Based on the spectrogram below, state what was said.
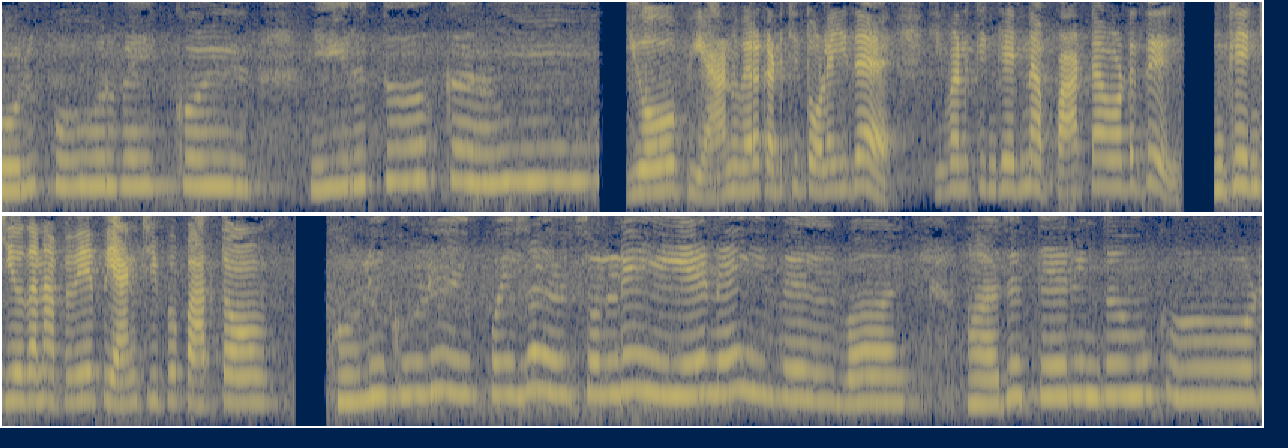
ஒரு போர்வைக்குள் இரு தூக்கம் ஐயோ பியானு வேற கடிச்சு தொலையுதே. இவனுக்கு இங்க என்ன பாட்டா ஓடுது? இங்க எங்கேயோ தானே அப்பவே பியான் சீப்பு பார்த்தோம். குழு குழு பொய்கள் சொல்லி ஏனை வெல்வாய். அது தெரிந்தும் கூட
